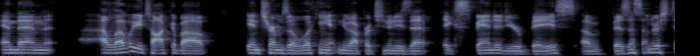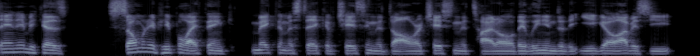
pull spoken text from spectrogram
And then I love what you talk about in terms of looking at new opportunities that expanded your base of business understanding because so many people I think make the mistake of chasing the dollar, chasing the title. They lean into the ego. Obviously,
